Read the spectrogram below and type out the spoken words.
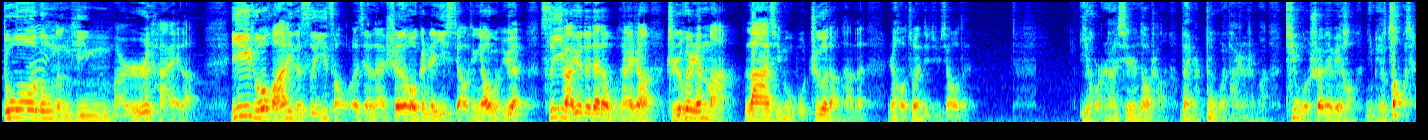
多功能厅门开了，衣着华丽的司仪走了进来，身后跟着一小型摇滚乐。司仪把乐队带到舞台上，指挥人马拉起幕布遮挡他们，然后钻进去交代：一会儿呢，新人到场，外面不管发生什么，听我摔杯为号，你们就造起来。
